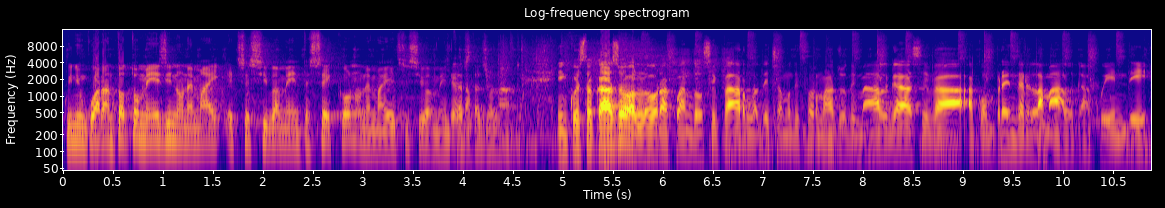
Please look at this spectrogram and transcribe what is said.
Quindi un 48 mesi non è mai eccessivamente secco, non è mai eccessivamente Chiaro. stagionato. In questo caso allora quando si parla diciamo, di formaggio di malga si va a comprendere la malga, quindi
